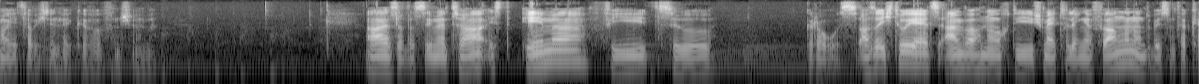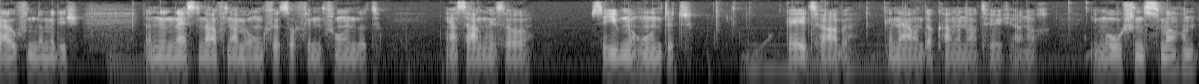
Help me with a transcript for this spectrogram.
oh, jetzt habe ich den weggeworfen scheinbar. Also, das Inventar ist immer viel zu groß. Also ich tue jetzt einfach noch die Schmetterlinge fangen und ein bisschen verkaufen, damit ich dann in der nächsten Aufnahme ungefähr so 500, ja sagen wir so 700 Gates habe. Genau, und da kann man natürlich auch noch Emotions machen.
